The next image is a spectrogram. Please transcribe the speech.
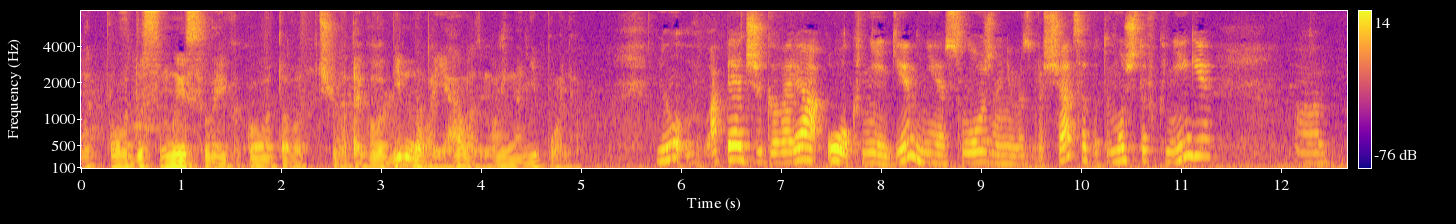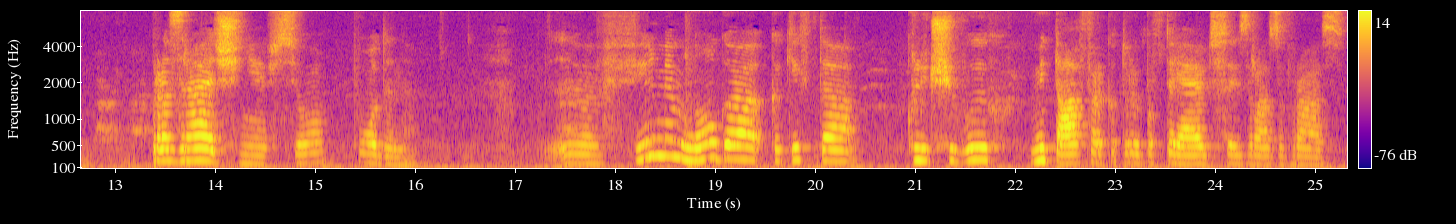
Вот по поводу смысла и какого-то вот чего-то глубинного я, возможно, не понял. Ну, опять же говоря о книге, мне сложно не возвращаться, потому что в книге э, прозрачнее все подано. Э, в фильме много каких-то ключевых метафор, которые повторяются из раза в раз.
